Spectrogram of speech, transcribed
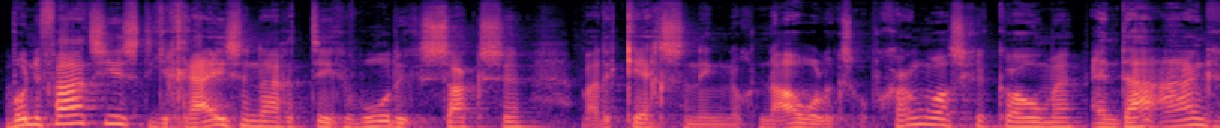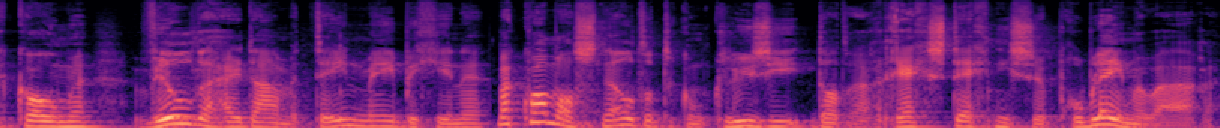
Bonifatius die reisde naar het tegenwoordige Saxe, waar de kerstening nog nauwelijks op gang was gekomen. En daar aangekomen wilde hij daar meteen mee beginnen, maar kwam al snel tot de conclusie dat er rechtstechnische problemen waren.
